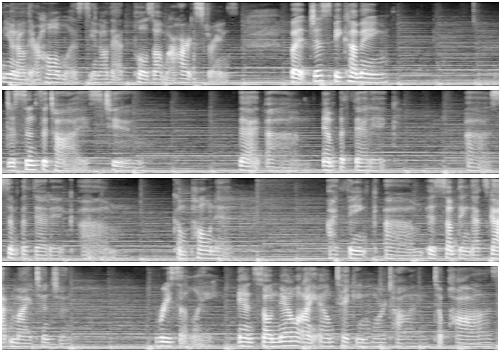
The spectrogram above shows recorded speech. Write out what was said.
you know, they're homeless, you know, that pulls on my heartstrings. But just becoming desensitized to that um, empathetic, uh, sympathetic um, component, I think um, is something that's gotten my attention recently. And so now I am taking more time to pause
